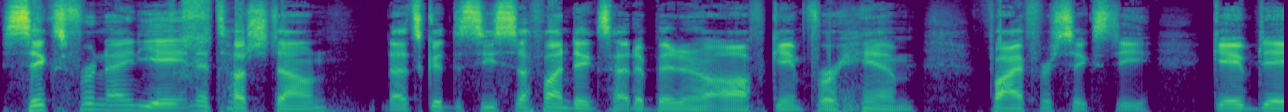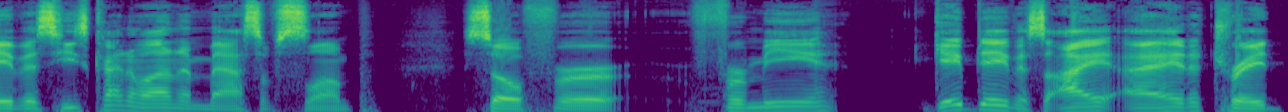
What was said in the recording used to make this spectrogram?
six for ninety eight and a touchdown. That's good to see. Stefon Diggs had a bit of an off game for him, five for sixty. Gabe Davis, he's kind of on a massive slump. So for for me, Gabe Davis, I I had a trade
